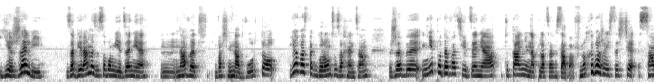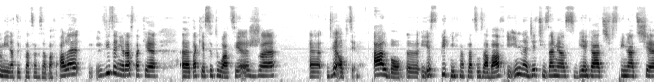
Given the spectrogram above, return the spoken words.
Jeżeli zabieramy ze sobą jedzenie m, nawet właśnie na dwór, to ja Was tak gorąco zachęcam, żeby nie podawać jedzenia totalnie na placach zabaw. No chyba, że jesteście sami na tych placach zabaw, ale widzę nieraz takie, e, takie sytuacje, że e, dwie opcje. Albo e, jest piknik na placu zabaw i inne dzieci zamiast biegać, wspinać się,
